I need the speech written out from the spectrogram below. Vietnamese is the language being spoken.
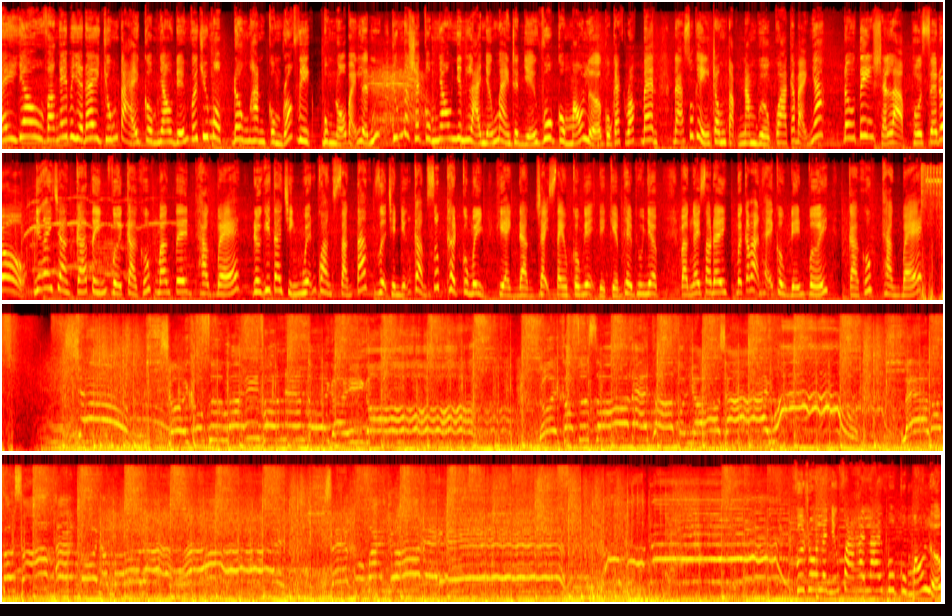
Ây dâu và ngay bây giờ đây chúng ta hãy cùng nhau đến với chuyên mục đồng hành cùng rock Việt bùng nổ bản lĩnh. Chúng ta sẽ cùng nhau nhìn lại những màn trình diễn vô cùng máu lửa của các rock band đã xuất hiện trong tập năm vừa qua các bạn nhé. Đầu tiên sẽ là Poseidon, những anh chàng cá tính với ca khúc mang tên Thằng bé, được guitar chính Nguyễn Quang sáng tác dựa trên những cảm xúc thật của mình khi anh đang chạy xe công nghệ để kiếm thêm thu nhập. Và ngay sau đây, mời các bạn hãy cùng đến với ca khúc Thằng bé.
